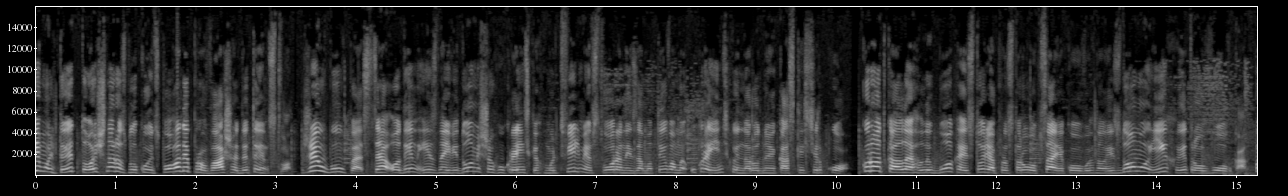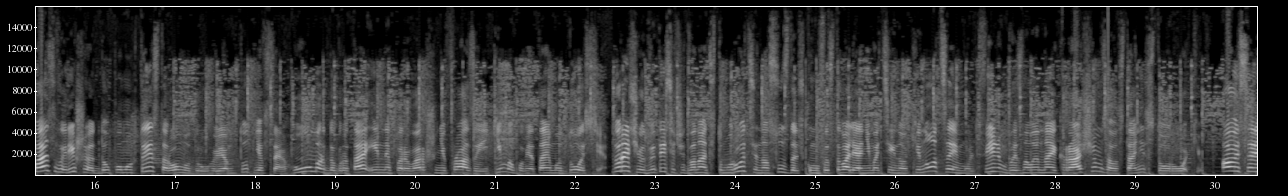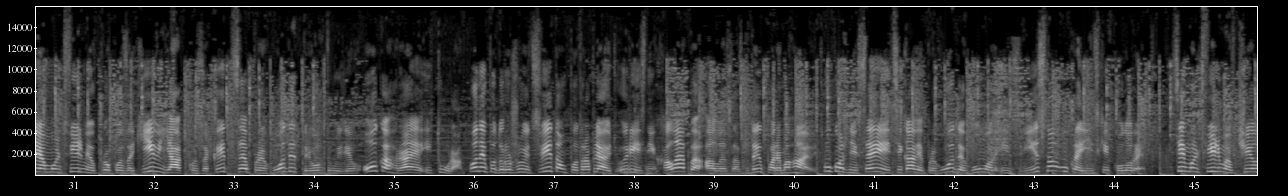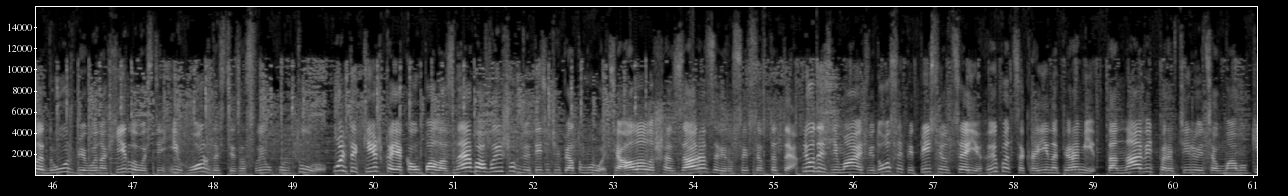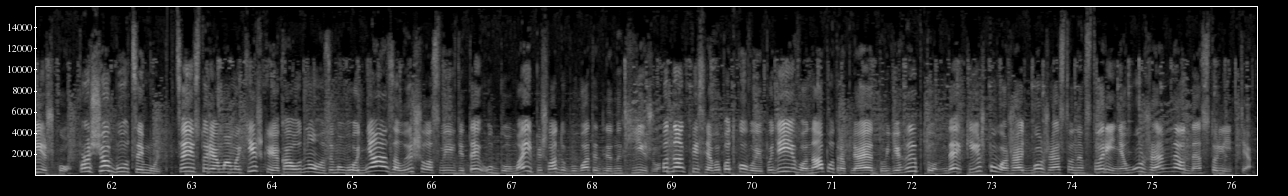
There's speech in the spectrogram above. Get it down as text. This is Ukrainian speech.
Ці мульти точно розблокують спогади про ваше дитинство. Жив був пес. Це один із найвідоміших українських мультфільмів, створений за мотивами української народної казки Сірко. Коротка, але глибока історія про старого пса, якого вигнали із дому, і хитрого вовка. Пес вирішує допомогти старому другові. Тут є все: гумор, доброта і неперевершені фрази, які ми пам'ятаємо досі. До речі, у 2012 році на Суздальському фестивалі анімаційного кіно цей мультфільм визнали найкращим за останні 100 років. А ось серія мультфільмів про козаків, як козаки, це пригоди трьох друзів. Ока грає і Тура. Вони подорожують світом, потрапляють у різні халепи, але завжди перемагають. У кожній серії цікаві пригоди, гумор і, звісно, український колорит. Ці мультфільми вчили дружбі, винахідливості і гордості за свою культуру. Мультик Кішка, яка упала з неба, вийшов у 2005 році, але лише зараз завірусився в ТТ. Люди знімають відоси під пісню Це Єгипет, це країна пірамід та навіть перевтілюються в маму кішку. Про що був цей мульт? Це історія мами кішки, яка одного зимового дня залишила своїх дітей удома і пішла добувати для них їжу. Однак після випадкової події вона потрапляє до Єгипту, де кішку вважають божественним створінням уже не одне століття.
